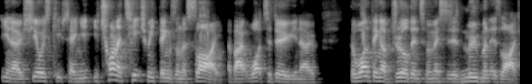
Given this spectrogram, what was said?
you know, she always keeps saying, You're trying to teach me things on the sly about what to do. You know, the one thing I've drilled into my missus is movement is life.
